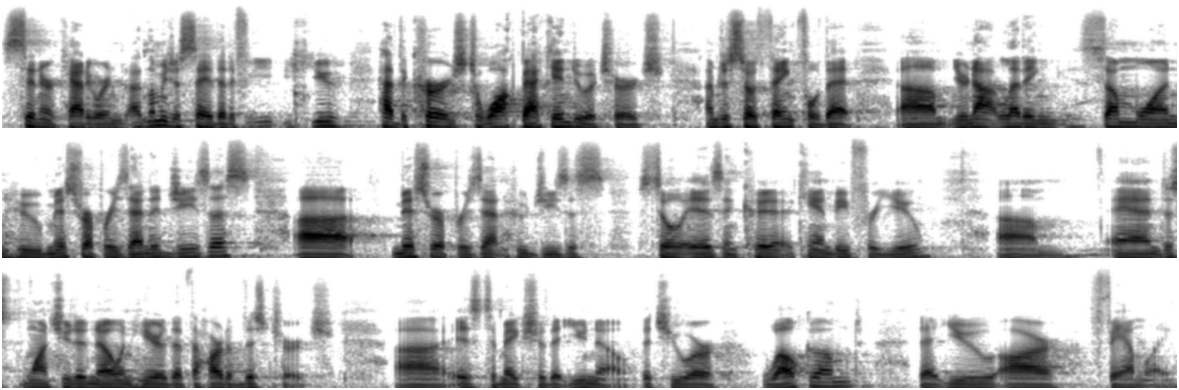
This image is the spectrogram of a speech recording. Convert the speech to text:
sinner category. And let me just say that if you, had the courage to walk back into a church, I'm just so thankful that um, you're not letting someone who misrepresented Jesus uh, misrepresent who Jesus still is and could, can be for you. Um, and just want you to know and hear that the heart of this church uh, is to make sure that you know that you are welcomed, that you are family.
